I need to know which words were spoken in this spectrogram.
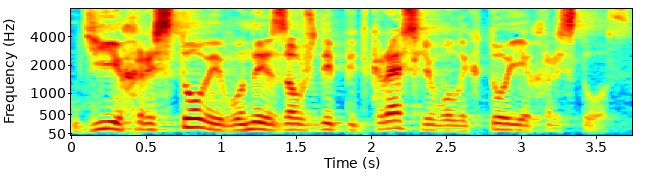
Дії Христові вони завжди підкреслювали, хто є Христос.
